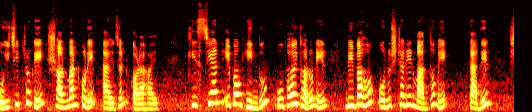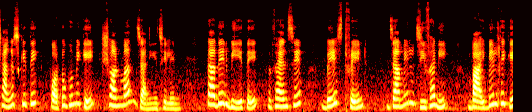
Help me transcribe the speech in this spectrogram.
বৈচিত্র্যকে সম্মান করে আয়োজন করা হয়। খ্রিস্টিয়ান এবং হিন্দু উভয় ধরনের বিবাহ অনুষ্ঠানের মাধ্যমে তাদের সাংস্কৃতিক পটভূমিকে সম্মান জানিয়েছিলেন। তাদের বিয়েতে ভ্যান্সের best friend Jamil Jivani Bible থেকে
